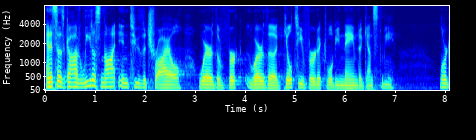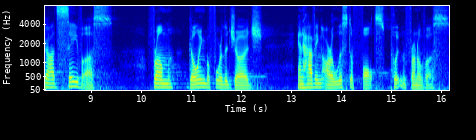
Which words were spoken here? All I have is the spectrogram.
And it says, God, lead us not into the trial where the, ver- where the guilty verdict will be named against me Lord God, save us from going before the judge and having our list of faults put in front of us,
